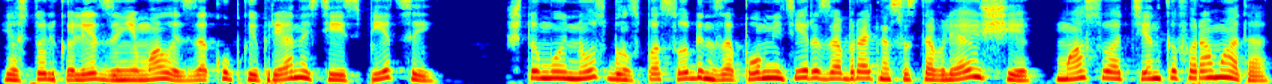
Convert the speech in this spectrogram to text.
Я столько лет занималась закупкой пряностей и специй, что мой нос был способен запомнить и разобрать на составляющие массу оттенков аромата.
